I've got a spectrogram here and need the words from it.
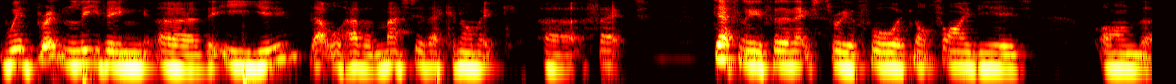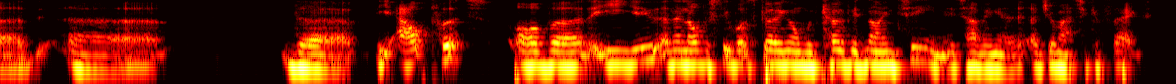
with Britain leaving uh, the EU, that will have a massive economic uh, effect. Definitely for the next three or four, if not five years on the uh, the the output of uh, the EU, and then obviously what's going on with COVID nineteen is having a, a, dramatic effect.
